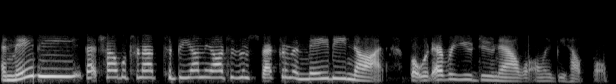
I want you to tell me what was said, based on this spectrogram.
And maybe that child will turn out to be on the autism spectrum and maybe not. But whatever you do now will only be helpful.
